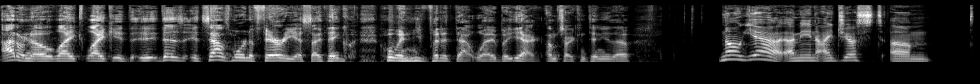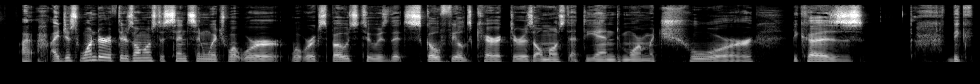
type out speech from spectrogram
I don't know. Like like it it does. It sounds more nefarious. I think when you put it that way. But yeah, I'm sorry. Continue though. No, yeah. I mean, I just um I, I just wonder if there's almost a sense in which what we're what we're exposed to is that Schofield's character is almost at the end more mature because bec-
